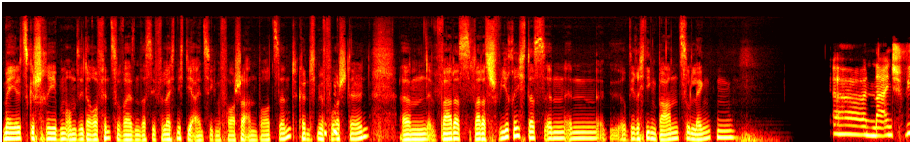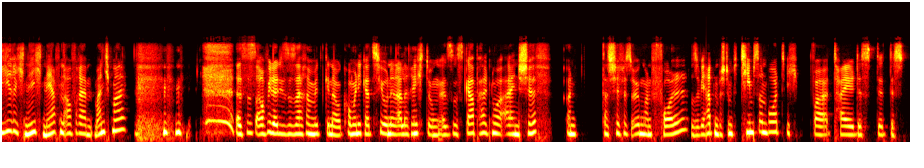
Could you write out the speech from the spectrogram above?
Mails geschrieben, um sie darauf hinzuweisen, dass sie vielleicht nicht die einzigen Forscher an Bord sind, könnte ich mir vorstellen. ähm, war, das, war das schwierig, das in, in die richtigen Bahnen zu lenken? Äh, nein, schwierig nicht, nervenaufreibend manchmal. es ist auch wieder diese Sache mit genau Kommunikation in alle Richtungen. Also es gab halt nur ein Schiff und das Schiff ist irgendwann voll. Also wir hatten bestimmte Teams an Bord. Ich war Teil des, des, des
